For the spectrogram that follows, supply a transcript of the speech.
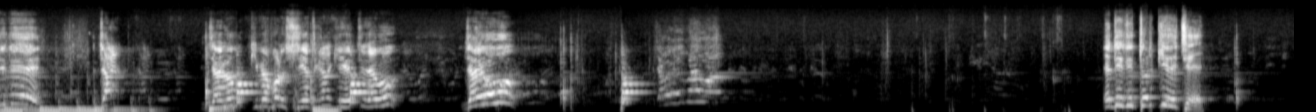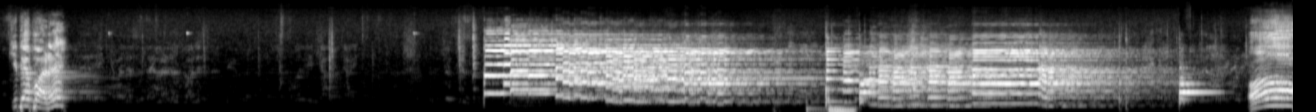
দিদি। যাই বাবু কি ব্যাপার? শুয়ে কি হচ্ছে? যাই বাবু যাই বাবু। এ দিদি, তোর কি হয়েছে? কি ব্যাপার হ্যাঁ? ও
